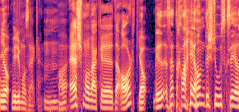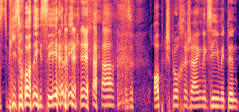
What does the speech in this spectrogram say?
Ja. Würde ich mal sagen. mhm. Ja, Erstmal wegen der Art. Ja, weil es hat ein bisschen anders ausgesehen als die Visualisierung. ja. Abgesprochen war eigentlich, mit dem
